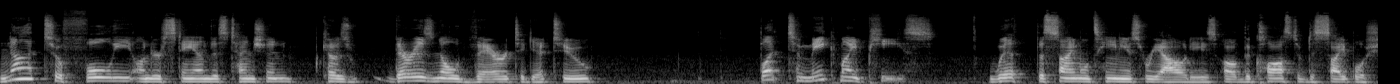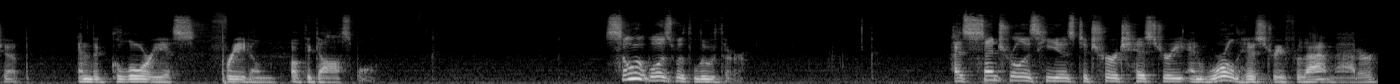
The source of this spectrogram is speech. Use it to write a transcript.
Not to fully understand this tension, because there is no there to get to, but to make my peace with the simultaneous realities of the cost of discipleship and the glorious freedom of the gospel. So it was with Luther. As central as he is to church history and world history for that matter,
